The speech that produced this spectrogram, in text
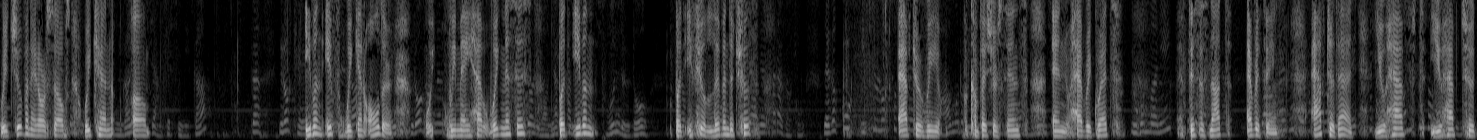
rejuvenate ourselves. We can. Um, even if we get older, we, we may have weaknesses, but even but if you live in the truth, after we confess your sins and have regrets, this is not everything. After that, you have to, you have to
